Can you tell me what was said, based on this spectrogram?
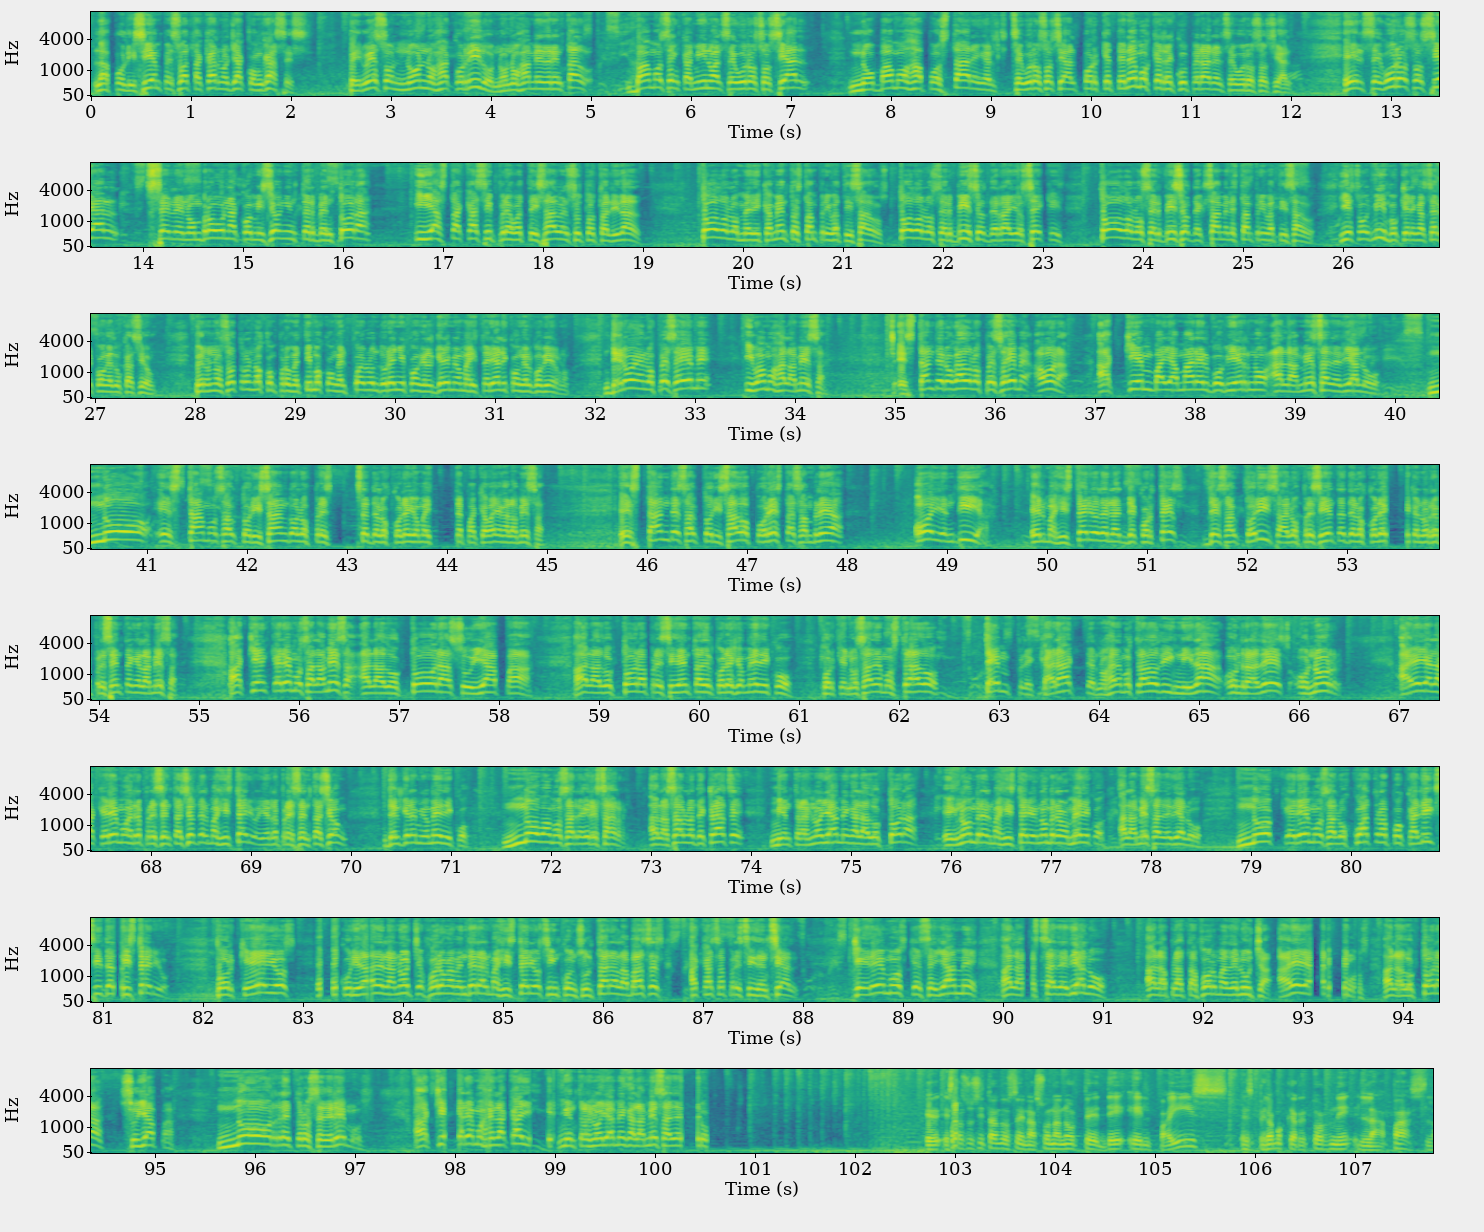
la policía empezó a atacarnos ya con gases, pero eso no nos ha corrido, no nos ha amedrentado. Vamos en camino al Seguro Social, nos vamos a apostar en el Seguro Social porque tenemos que recuperar el Seguro Social. El Seguro Social se le nombró una comisión interventora y ya está casi privatizado en su totalidad. Todos los medicamentos están privatizados, todos los servicios de rayos X, todos los servicios de examen están privatizados. Y eso mismo quieren hacer con educación. Pero nosotros nos comprometimos con el pueblo hondureño y con el gremio magisterial y con el gobierno. Deroguen los PCM y vamos a la mesa. Están derogados los PCM. Ahora, ¿a quién va a llamar el gobierno a la mesa de diálogo? No estamos autorizando a los presidentes de los colegios magisteriales para que vayan a la mesa. Están desautorizados por esta asamblea Hoy en día, el magisterio de, Cortés desautoriza a los presidentes de los colegios que nos representan en la mesa. ¿A quién queremos a la mesa? A la doctora Suyapa, a la doctora presidenta del colegio médico, porque nos ha demostrado temple, carácter, nos ha demostrado dignidad, honradez, honor. A ella la queremos en representación del magisterio y en representación del gremio médico. No vamos a regresar a las aulas de clase mientras no llamen a la doctora en nombre del magisterio, en nombre de los médicos, a la mesa de diálogo. No queremos a los cuatro apocalipsis del magisterio, porque ellos en la oscuridad de la noche fueron a vender al magisterio sin consultar a las bases a casa presidencial. Queremos que se llame a la mesa de diálogo, a la plataforma de lucha. A ella queremos, a la doctora Suyapa. No retrocederemos. Aquí queremos en la calle mientras no llamen a la mesa de diálogo. Está suscitándose en la zona norte del país. Esperamos que retorne la paz.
